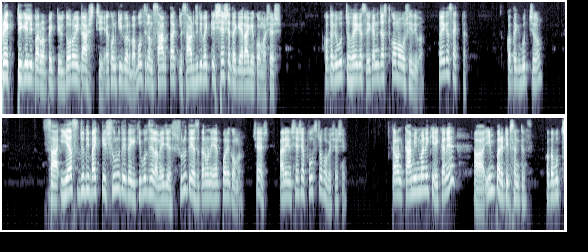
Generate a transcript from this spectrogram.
প্র্যাকটিক্যালি পারবা প্র্যাকটিক্যাল ধরো এটা আসছে, এখন কি করবা? বলছিলাম স্যার থাকলে স্যার যদি বাক্যের শেষে থাকে, এর আগে কমা, শেষ। কথা কি বুঝছ? হয়ে গেছে, এখানে জাস্ট কমা বসিয়ে দিবা। হয়ে গেছে একটা। কথা কি বুঝছ? সা, ইয়াস যদি বাক্যের শুরুতে থাকে কি বলছিলাম, এই যে শুরুতে আছে, তার মানে এরপরে কমা, শেষ? আর এর শেষে ফুল স্টপ হবে, শেষে। কারণ কামিন মানে কি, এখানে ইম্পারেটিভ সেন্টেন্স কথা বুঝছ?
